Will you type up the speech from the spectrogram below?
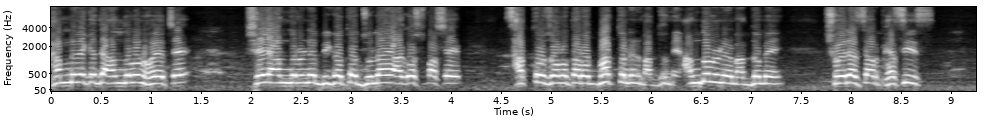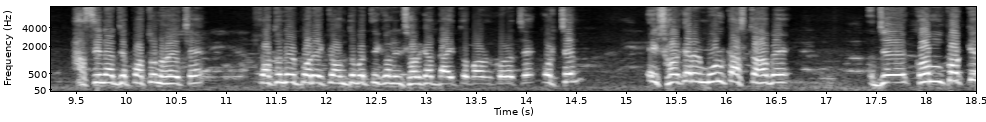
সামনে রেখে যে আন্দোলন হয়েছে সেই আন্দোলনে বিগত জুলাই, আগস্ট মাসে ছাত্র জনতার অভ্যর্থনের মাধ্যমে, আন্দোলনের মাধ্যমে স্বৈরাচার ফ্যাসিস হাসিনার যে পতন হয়েছে, পতনের পরে একটি অন্তর্বর্তীকালীন সরকার দায়িত্ব পালন করেছে, করছেন। এই সরকারের মূল কাজটা হবে যে কমপক্ষে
